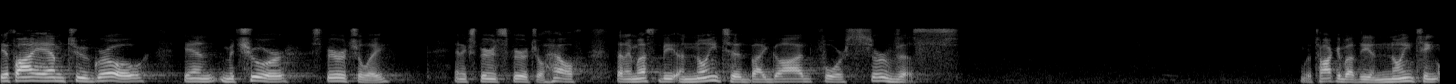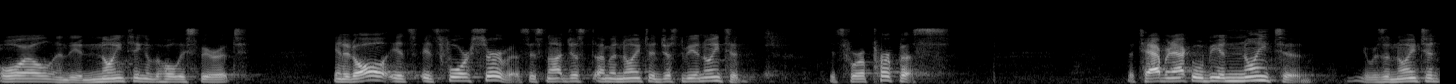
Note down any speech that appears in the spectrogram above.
if I am to grow and mature spiritually and experience spiritual health, that I must be anointed by God for service. We'll talk about the anointing oil and the anointing of the Holy Spirit. And it all, it's, it's for service. It's not just, I'm anointed just to be anointed. It's for a purpose. The tabernacle would be anointed. It was anointed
